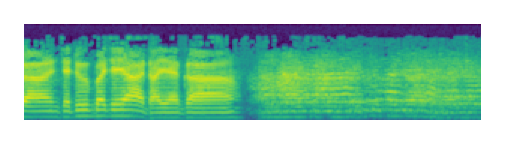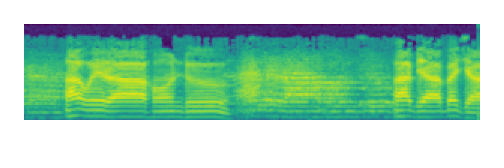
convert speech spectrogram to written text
ကံจตุပัจจยဒါယကအဝေရာဟွန်တုအဗျာပច្ချာ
